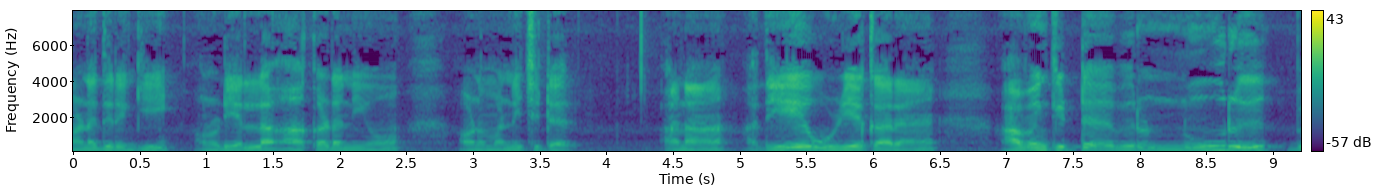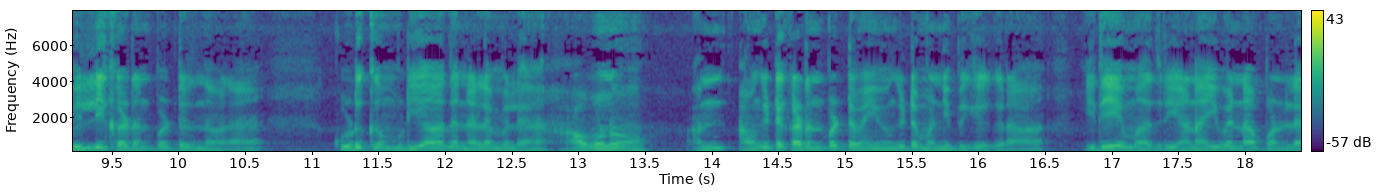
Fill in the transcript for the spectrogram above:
மனதிறங்கி அவனுடைய எல்லா கடனையும் அவனை மன்னிச்சிட்டார். ஆனால் அதே ஊழியக்காரன் அவன்கிட்ட வெறும் நூறு வெள்ளி கடன் பட்டிருந்தவனை கொடுக்க முடியாத நிலமையில் அவனும் அந் அவங்ககிட்ட கடன் பட்டவன் இவங்ககிட்ட மன்னிப்பு கேட்குறான் இதே மாதிரி ஆனால் இவன் என்ன பண்ணல?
